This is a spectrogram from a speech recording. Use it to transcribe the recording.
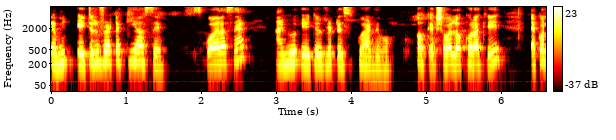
এবং এইটার উপরে একটা কি আছে? স্কোয়ার আছে, আমিও এইটার উপরে একটা স্কোয়ার দিব। ওকে, সবাই লক্ষ্য রাখি। এখন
